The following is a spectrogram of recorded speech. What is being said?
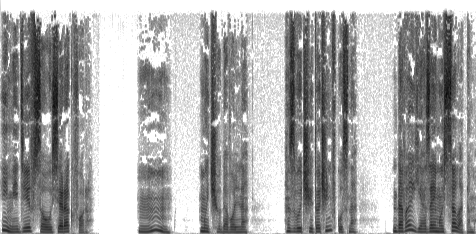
и мидии в соусе ракфор». «Ммм, мычу довольно. Звучит очень вкусно. Давай я займусь салатом».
